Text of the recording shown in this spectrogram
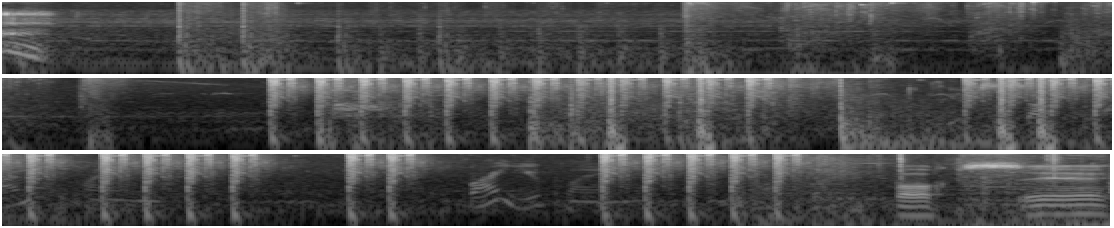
Why are? Fuck's sake.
